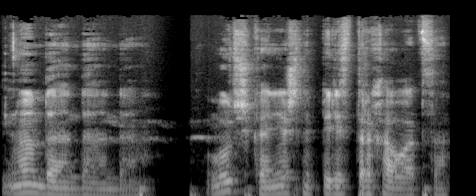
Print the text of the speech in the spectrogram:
Ну да, да, да. Лучше, конечно, перестраховаться.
